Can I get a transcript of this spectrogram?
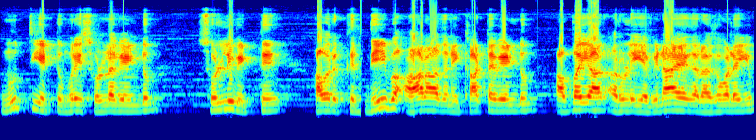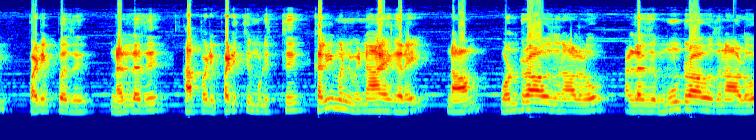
நூற்றி எட்டு முறை சொல்ல வேண்டும். சொல்லிவிட்டு அவருக்கு தீப ஆராதனை காட்ட வேண்டும். ஔவையார் அருளிய விநாயகர் அகவலையும் படிப்பது நல்லது. அப்படி படித்து முடித்து களிமண் விநாயகரை நாம் ஒன்றாவது நாளோ அல்லது மூன்றாவது நாளோ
